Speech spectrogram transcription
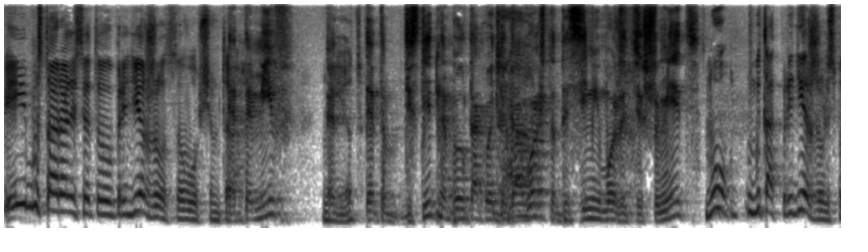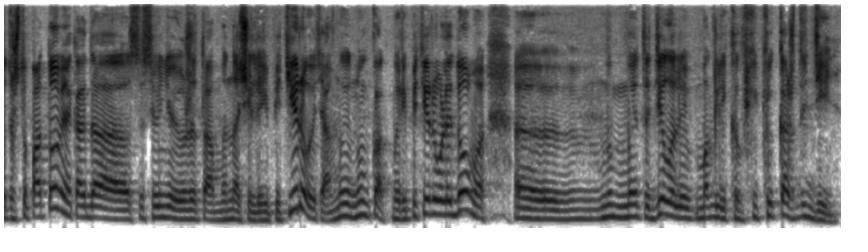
И мы старались этого придерживаться, в общем-то. Это миф? Нет. Это, это действительно был такой договор, что до семи можете шуметь? Ну, мы так придерживались, потому что потом я, когда со свиньей уже там мы начали репетировать, а мы, ну как, мы репетировали дома, э, мы, мы это делали, могли каждый день.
